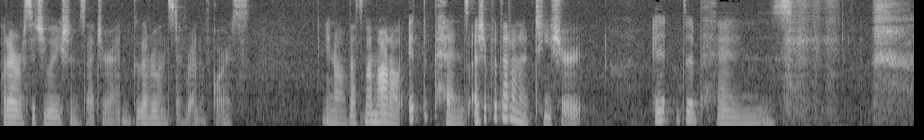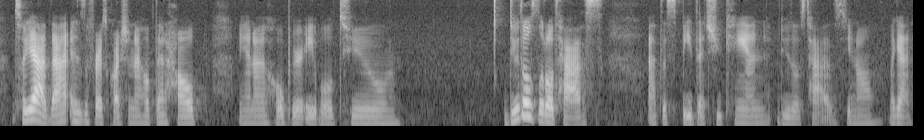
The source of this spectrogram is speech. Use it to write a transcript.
whatever situations that you're in because everyone's different, of course. You know, that's my motto. It depends. I should put that on a t shirt. It depends. so, yeah, that is the first question. I hope that helped. And I hope you're able to do those little tasks at the speed that you can do those tasks. You know, again,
